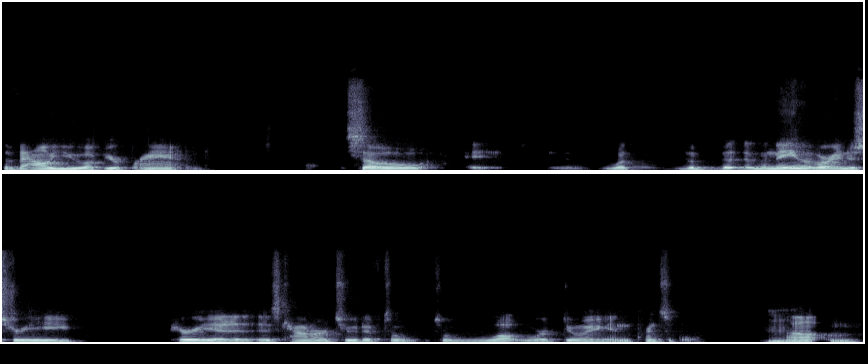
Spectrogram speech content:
the value of your brand. So, eh, what the, the, the name of our industry period is counterintuitive to, to what we're doing in principle. Mm. Um,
